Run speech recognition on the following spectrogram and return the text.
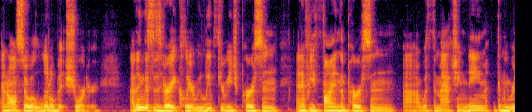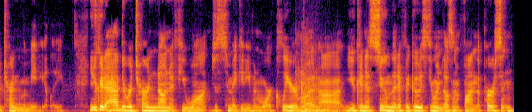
and also a little bit shorter. I think this is very clear. We loop through each person, and if we find the person uh, with the matching name, then we return them immediately. You could add the return none if you want, just to make it even more clear, but uh, you can assume that if it goes through and doesn't find the person,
